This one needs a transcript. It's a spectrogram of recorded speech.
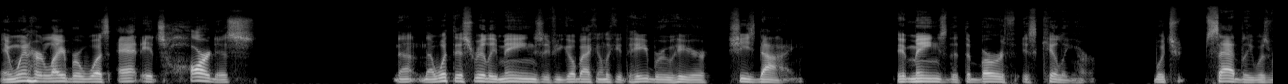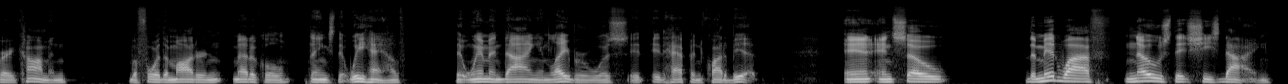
and when her labor was at its hardest, now, now what this really means, if you go back and look at the Hebrew here, she's dying. It means that the birth is killing her, which sadly was very common before the modern medical things that we have. That women dying in labor was it, it happened quite a bit, and and so the midwife knows that she's dying,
